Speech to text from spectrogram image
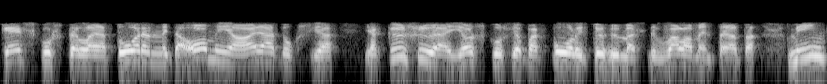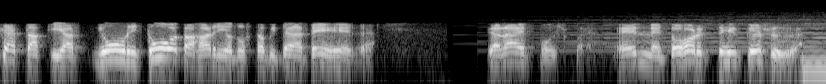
keskustella ja tuoda niitä omia ajatuksia ja kysyä joskus jopa puoli tyhmästi valmentajalta, minkä takia juuri tuota harjoitusta pitää tehdä. Ja näin poispäin. Ennen tohdittiin kysyä.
